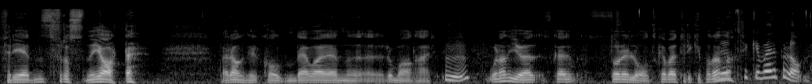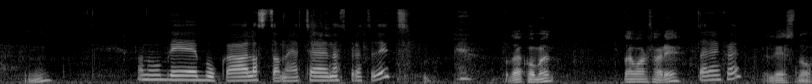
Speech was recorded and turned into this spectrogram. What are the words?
'Fredens frosne hjerte' av Ragnhild Kolden, det var en eh, roman her. Hvordan gjør skal, Står det lån? Skal jeg bare trykke på den, Da? Du trykker bare på lån. Og nå blir boka lasta ned til nettbrettet ditt. Og der kom den. Der var den ferdig. Der er den klar. Les nå.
